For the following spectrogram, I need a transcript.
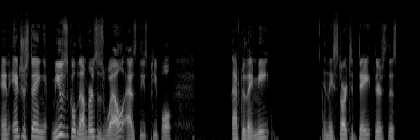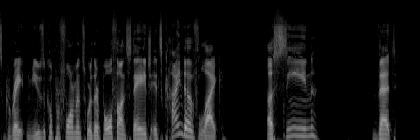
And interesting musical numbers as well as these people after they meet and they start to date there's this great musical performance where they're both on stage. It's kind of like a scene that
